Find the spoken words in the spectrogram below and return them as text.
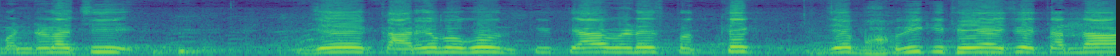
मंडळाची जे कार्य बघून की त्यावेळेस प्रत्येक जे भाविक इथे यायचे त्यांना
